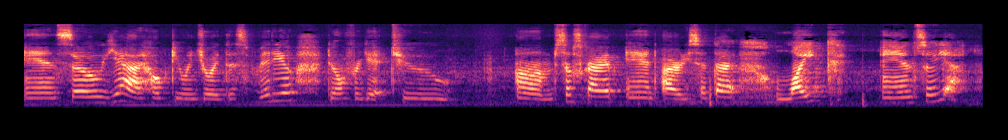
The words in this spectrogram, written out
And so yeah, I hope you enjoyed this video. Don't forget to um, subscribe and I already said that. Like and so yeah.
